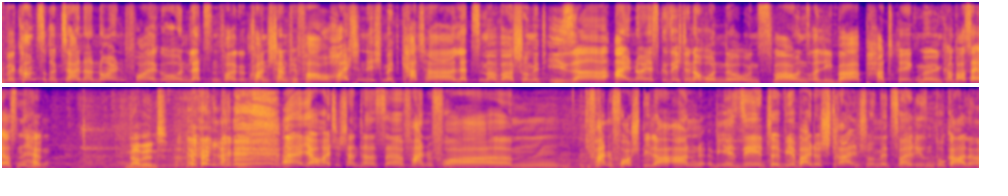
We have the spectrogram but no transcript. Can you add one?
und willkommen zurück zu einer neuen Folge und letzten Folge Crunchtime TV. Heute nicht mit Katha, letztes Mal war schon mit Isa. Ein neues Gesicht in der Runde und zwar unser lieber Patrick Möllenkamp aus der ersten Herren. Nabend. Äh, ja, heute stand das äh, Final Four, ähm, die Final Vorspieler an. Wie ihr seht, wir beide strahlen schon mit zwei Riesenpokale.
